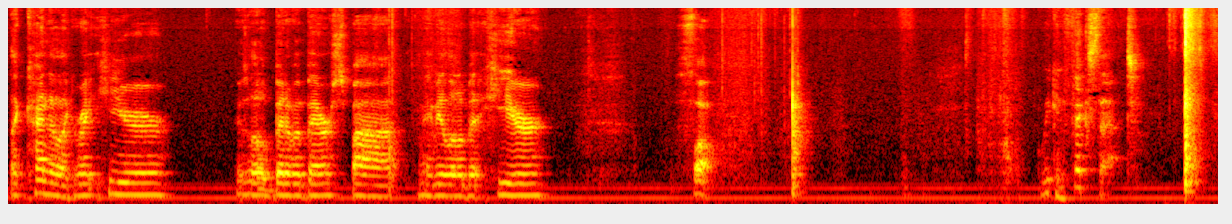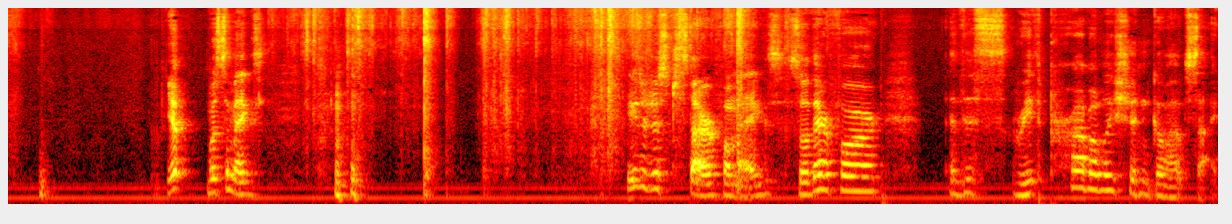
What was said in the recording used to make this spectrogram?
Like kind of like right here, there's a little bit of a bare spot, maybe a little bit here. So, we can fix that. With some eggs. These are just styrofoam eggs, so therefore this wreath probably shouldn't go outside.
